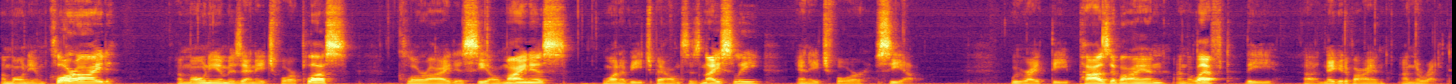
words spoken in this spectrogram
Ammonium chloride, ammonium is NH4+, plus, chloride is Cl-, minus, one of each balances nicely, NH4Cl. We write the positive ion on the left, the uh, negative ion on the right.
